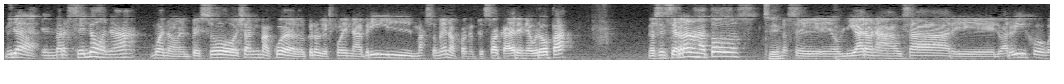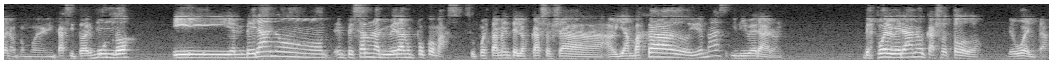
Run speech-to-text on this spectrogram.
Mira, en Barcelona, bueno, empezó, ya ni me acuerdo, creo que fue en abril más o menos cuando empezó a caer en Europa. nos encerraron a todos, nos eh, obligaron a usar eh, el barbijo, bueno, como en casi todo el mundo. Y en verano empezaron a liberar un poco más. Supuestamente los casos ya habían bajado y demás, y liberaron. Después del verano cayó todo, de vuelta.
